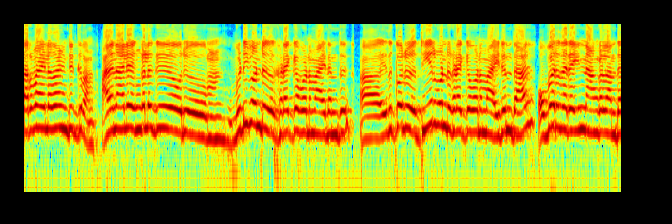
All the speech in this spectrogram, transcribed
சர்வாயில் தான் இருக்கிறோம். அதனால எங்களுக்கு ஒரு விடிவண்டு விடிவொண்டு கிடைக்க வேணுமா இருந்து இதுக்கு ஒரு தீர்வொண்டு கிடைக்க வேணுமா இருந்தால் ஒவ்வொரு தரையும் நாங்கள் அந்த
